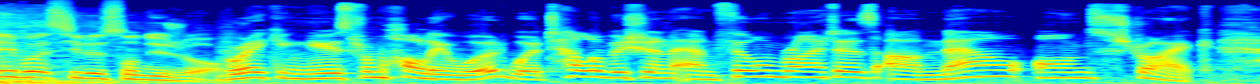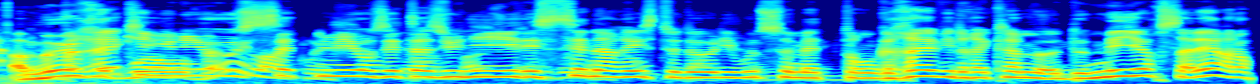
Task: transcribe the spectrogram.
Et voici le son du jour. Breaking news from Hollywood, where television and film writers are now on strike. A move Breaking news cette nuit aux États-Unis, les scénaristes de Hollywood se mettent en grève. Ils réclament de meilleurs salaires. Alors,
